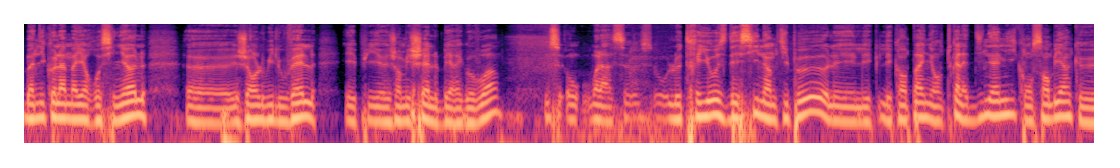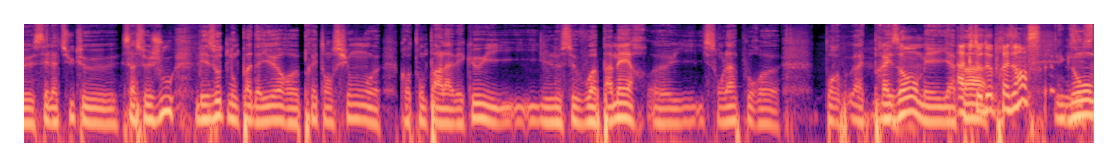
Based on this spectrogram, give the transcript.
Bah, Nicolas Mayer-Rossignol, euh, Jean-Louis Louvel et puis Jean-Michel Bérégovoy. Voilà, le trio se dessine un petit peu, les, les- les campagnes, en tout cas la dynamique, on sent bien que c'est là-dessus que ça se joue. Les autres n'ont pas d'ailleurs prétention, quand on parle avec eux, ils, ils ne se voient pas Euh, ils sont là pour, pour être présents, mais il y a Acte pas... de présence Non,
